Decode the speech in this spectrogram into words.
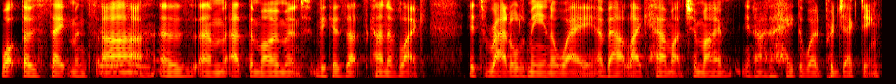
what those statements are as um, at the moment because that's kind of like it's rattled me in a way about like how much am I, you know, I hate the word projecting,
